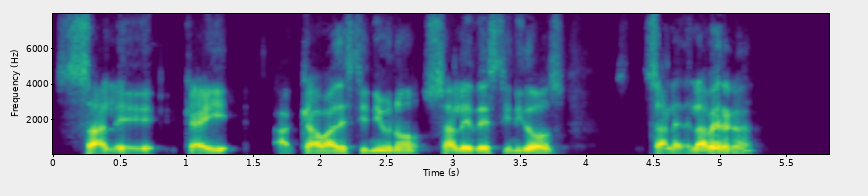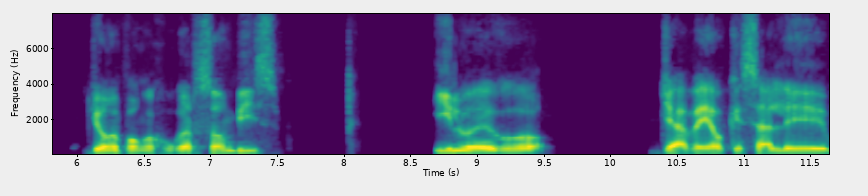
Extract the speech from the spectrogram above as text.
sale, que ahí acaba Destiny 1, sale Destiny 2, sale de la verga. Yo me pongo a jugar zombies y luego ya veo que sale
